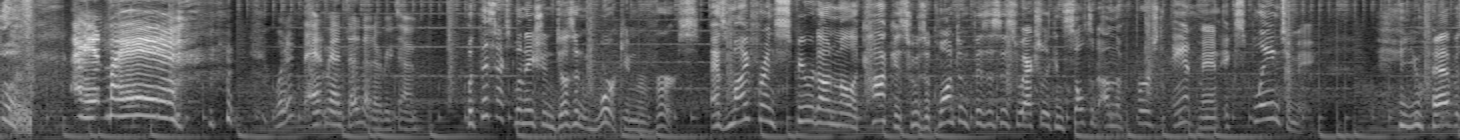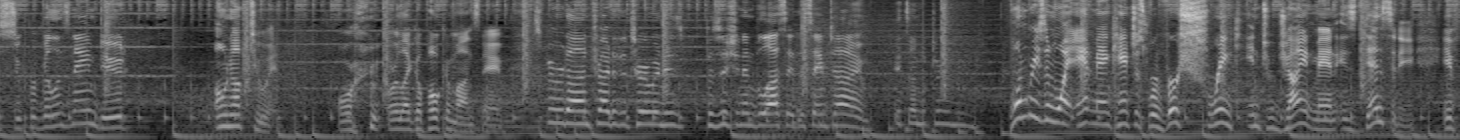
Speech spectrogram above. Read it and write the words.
Ant-Man! what if Ant-Man says that every time? But this explanation doesn't work in reverse. As my friend Spiridon Michalakis, who's a quantum physicist who actually consulted on the first Ant-Man, explained to me, you have a supervillain's name, dude. Own up to it. Or, or like a Pokemon's name. Spiridon tried to determine his position and velocity at the same time. It's undetermined. One reason why Ant-Man can't just reverse shrink into Giant Man is density. If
